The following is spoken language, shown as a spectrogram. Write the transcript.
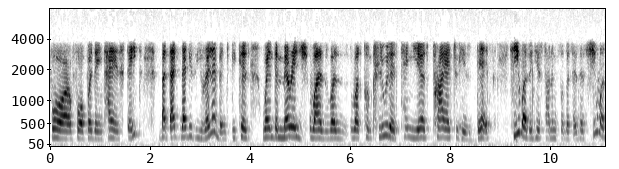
for for for the entire state? But that that is irrelevant because when the marriage was was was concluded ten years prior to his death. He was in his sound and sober senses. She was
